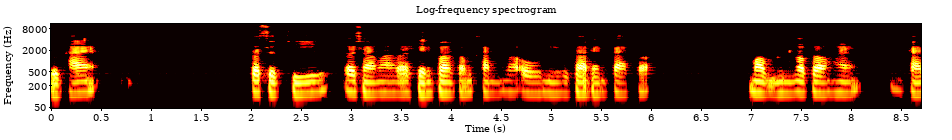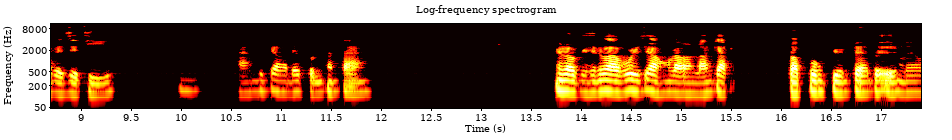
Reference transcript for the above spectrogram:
สุดท้ายก็เศรษฐีราชามาก็เห็นความสำคัญว่าโอ้มีสุภาแดงแปดก็มอบเงินมอบทองให้กลายเป็นเศรษฐีทางพระเจ้าได้ผลต่างๆนี่เราก็เห็นว่าพระพุทธเจ้าของเราหลังจากปรับปรุงเปลี่ยนแปลงตัวเองแล้ว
